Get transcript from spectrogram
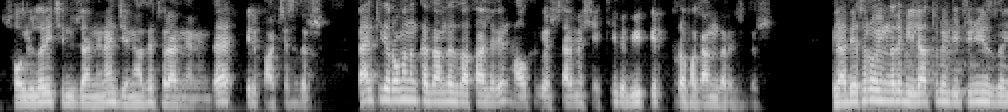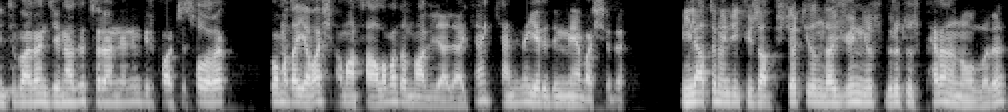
soylular için düzenlenen cenaze törenlerinin de bir parçasıdır. Belki de Roma'nın kazandığı zaferlerin halka gösterme şekli ve büyük bir propaganda aracıdır. Gladyatör oyunları M.Ö. 3. yüzyıldan itibaren cenaze törenlerinin bir parçası olarak Roma'da yavaş ama sağlam adımlarla ilerlerken kendine yer edinmeye başladı. M.Ö. 264 yılında Junius Brutus Pera'nın oğulları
